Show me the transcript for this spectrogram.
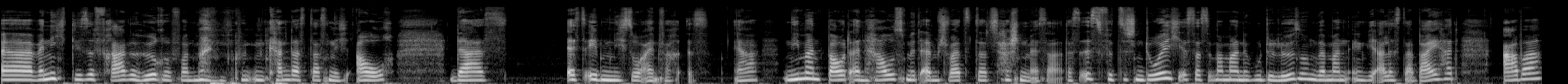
äh, wenn ich diese Frage höre von meinen Kunden, kann das das nicht auch, dass es eben nicht so einfach ist. Ja, niemand baut ein Haus mit einem schwarzen Taschenmesser. Das ist für zwischendurch ist das immer mal eine gute Lösung, wenn man irgendwie alles dabei hat. Aber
